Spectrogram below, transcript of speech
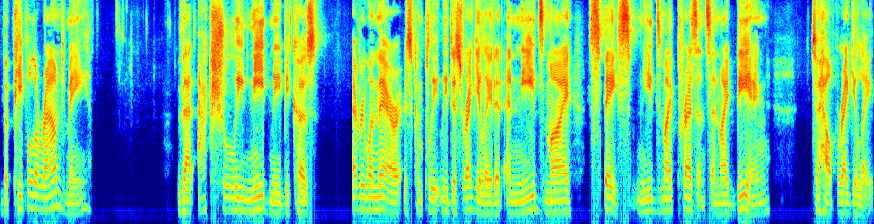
the people around me that actually need me because everyone there is completely dysregulated and needs my space, needs my presence and my being to help regulate.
